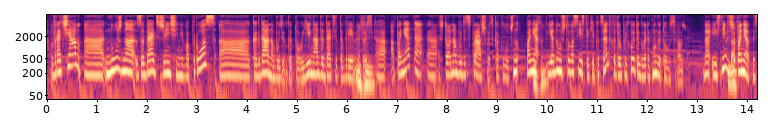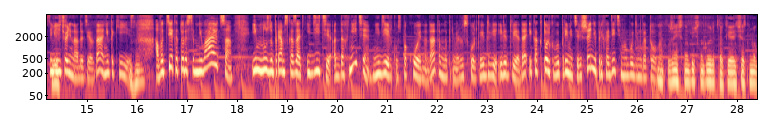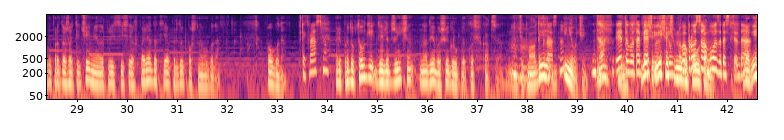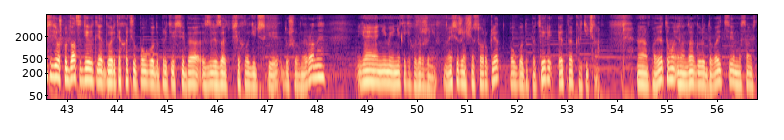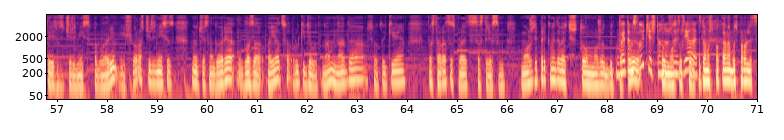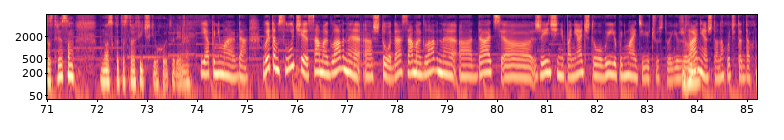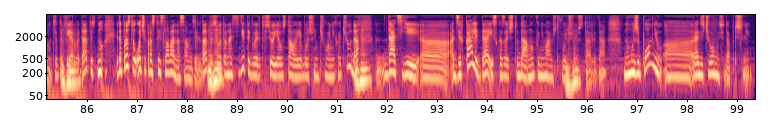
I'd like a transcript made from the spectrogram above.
Врачам а, нужно задать женщине вопрос, а, когда она будет готова. Ей надо дать это время. Uh-huh. То есть а, а понятно, а, что она будет спрашивать, как лучше. Ну, понятно. Uh-huh. Я думаю, что у вас есть такие пациенты, которые приходят и говорят, мы готовы сразу. Да, и с ними да. все понятно, с ними есть. ничего не надо делать, да, они такие есть. Угу. А вот те, которые сомневаются, им нужно прям сказать, идите, отдохните недельку спокойно, да, там, например, или сколько, и две, или две, да, и как только вы примете решение, приходите, мы будем готовы. Нет, женщина обычно говорит так, я сейчас не могу продолжать лечение, мне надо привести себя в порядок, я приду после Нового года. Полгода. Прекрасно. Репродуктологи делят женщин на две большие группы классификация. Значит, угу, молодые прекрасно. и не очень. Да, да? это да. вот опять есть, есть очень много вопрос о возрасте. Да. да, если девушка в 29 лет говорит, я хочу полгода прийти в себя, залезать психологические душевные раны, я не имею никаких возражений. Но если женщине 40 лет, полгода потери, это критично. Э, поэтому иногда говорю, давайте мы с вами встретимся через месяц, поговорим, еще раз через месяц. Но, честно говоря, глаза боятся, руки делают. Нам надо все-таки постараться справиться со стрессом. Можете порекомендовать, что может быть В такое, этом случае что нужно может сделать? Потому что пока она будет справляться со стрессом, у нас катастрофически уходит время. Я понимаю, да. В этом случае самое главное, а, что, да, самое главное а, дать а, женщине понять, что вы ее понимаете, ее чувства, ее желания, угу. что она хочет отдохнуть. Это первое, да. То есть, ну, это просто очень простые слова на самом деле, да. То есть вот она сидит и говорит, все, я устала, я больше ничего не хочу, да. Дать ей отзеркалить, да, и сказать что да, мы понимаем, что вы очень устали, да, но мы же помним, а, ради чего мы сюда пришли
